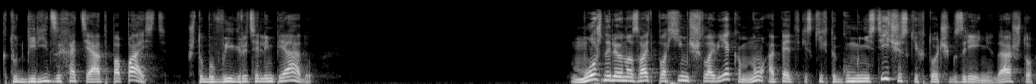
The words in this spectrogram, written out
к Тутберидзе хотят попасть, чтобы выиграть Олимпиаду. Можно ли его назвать плохим человеком? Ну, опять-таки, с каких-то гуманистических точек зрения, да, что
